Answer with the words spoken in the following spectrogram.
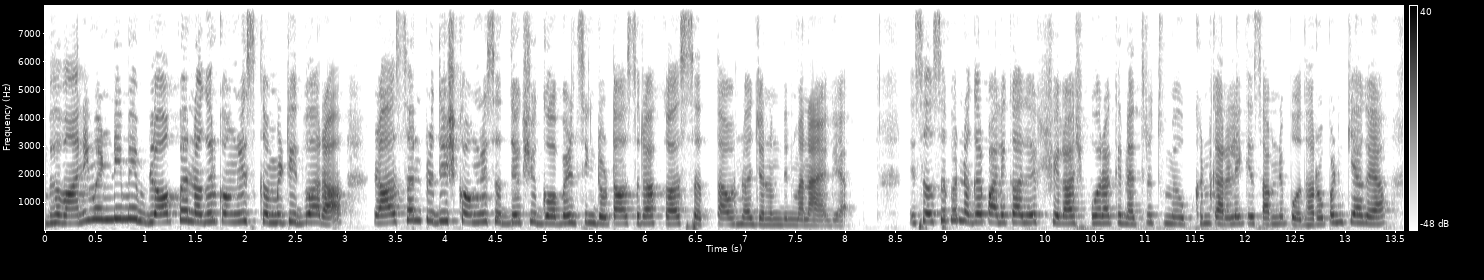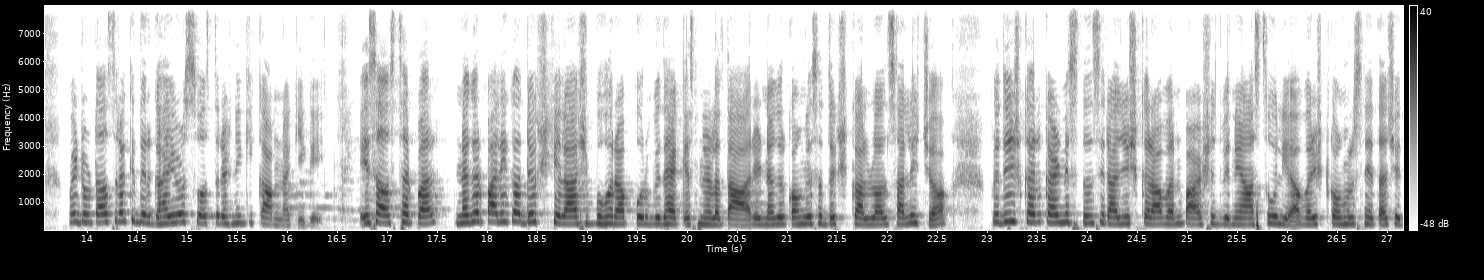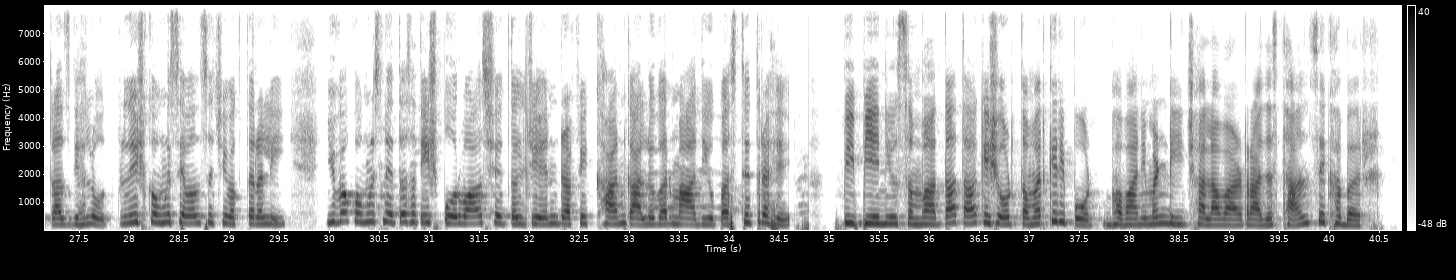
भवानी मंडी में ब्लॉक व नगर कांग्रेस कमेटी द्वारा राजस्थान प्रदेश कांग्रेस अध्यक्ष गोविंद सिंह डोटासरा का सत्तावनवा जन्मदिन मनाया गया। इस अवसर पर नगर पालिका अध्यक्ष कैलाश बोरा के नेतृत्व में उपखंड कार्यालय के सामने पौधारोपण किया गया, वहीं डोटासरा की दीर्घायु और स्वस्थ रहने की कामना की गई। इस अवसर पर नगर पालिका अध्यक्ष कैलाश बोहरा, पूर्व विधायक स्नेहलता आर्य, नगर कांग्रेस अध्यक्ष कालूलाल सालिचा, प्रदेश कार्यकारिणी सदस्य राजेश करावन, पार्षद विनय आस्तोलिया, वरिष्ठ कांग्रेस नेता चित्राज गहलोत, प्रदेश कांग्रेस सेवा सचिव अख्तर अली, युवा कांग्रेस नेता सतीश पोरवाल, शीतल जैन, रफीक खान, कालू वर्मा आदि उपस्थित रहे। बीपीए न्यूज़ संवाददाता किशोर तंवर की रिपोर्ट भवानी मंडी झालावाड़ राजस्थान से खबर।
